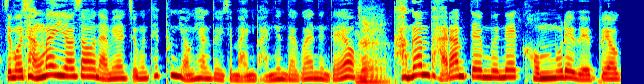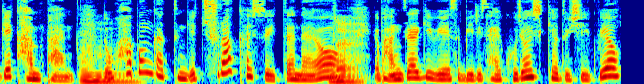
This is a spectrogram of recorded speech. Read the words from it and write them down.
이제 뭐 장마 이어서 남해안 쪽은 태풍 영향도 이제 많이 받는다고 하는데요. 네. 강한 바람 때문에 건물의 외벽에 간판, 또 화분 같은 게 추락할 수 있잖아요. 음. 네. 방지하기 위해서 미리 잘 고정시켜 두시고요.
